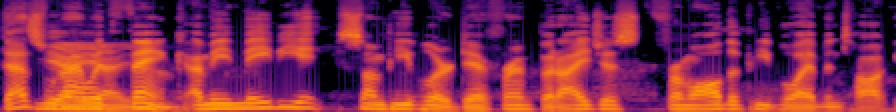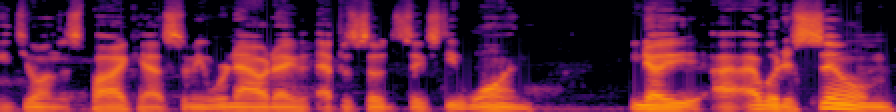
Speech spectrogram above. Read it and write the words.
That's what Yeah, I would yeah, yeah. think. I mean, maybe it, some people are different, but I just, from all the people I've been talking to on this podcast, I mean, we're now at episode 61. You know, I, I would assume,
